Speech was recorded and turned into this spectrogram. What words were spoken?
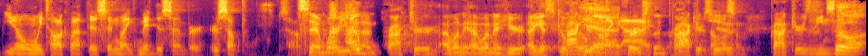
You know, when we talk about this in like mid December or something. So Sam, where are you I- at I- on Proctor? I want to. I want to hear. I guess go Proctor's Yeah. my Proctor guy. first, then Proctor Proctor's too. awesome. Proctor's the So,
